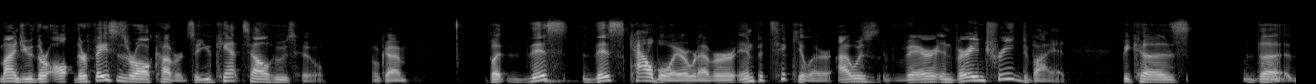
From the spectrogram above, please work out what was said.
mind you, they're all their faces are all covered, so you can't tell who's who. Okay. But this this cowboy or whatever in particular, I was very and very intrigued by it because the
